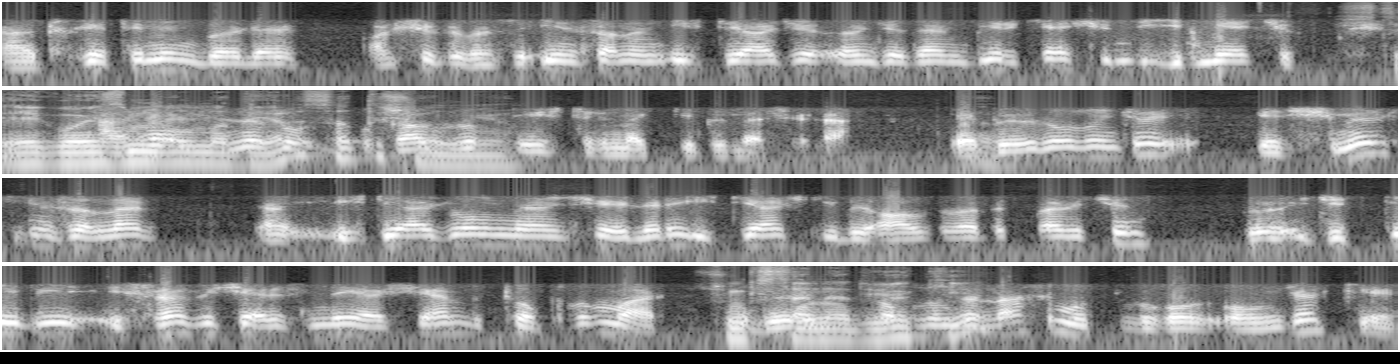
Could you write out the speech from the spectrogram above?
Yani tüketimin böyle aşırı mesela insanın ihtiyacı önceden birken şimdi 20'ye çıktı. İşte egoizmin Yani olmadığı yerde satış olmuyor. değiştirmek gibi mesela. E Evet. böyle olunca yetişmiyor ki insanlar yani ihtiyacı olmayan şeylere ihtiyaç gibi algıladıkları için böyle ciddi bir israf içerisinde yaşayan bir toplum var. Çünkü Böyle sana diyor ki toplumda nasıl mutluluk ol- olacak ki?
